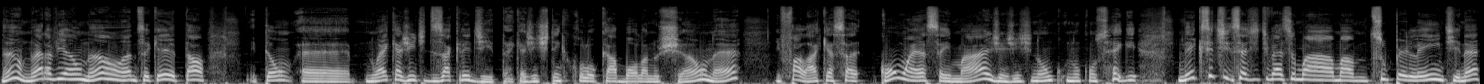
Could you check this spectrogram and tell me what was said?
Não, não era avião, não, não sei o que e tal. Então, é, não é que a gente desacredita, é que a gente tem que colocar a bola no chão, né? E falar que essa, com essa imagem a gente não, não consegue. Nem que se, se a gente tivesse uma, uma super lente, né?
